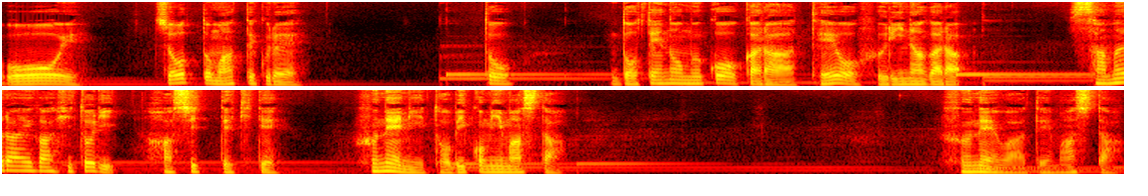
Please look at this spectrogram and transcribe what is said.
おーい、ちょっと待ってくれ。と、土手の向こうから手を振りながら、侍が一人走ってきて、船に飛び込みました。船は出ました。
